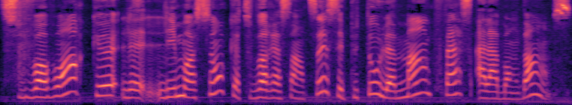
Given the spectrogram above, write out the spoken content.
tu vas voir que l'émotion que tu vas ressentir, c'est plutôt le manque face à l'abondance.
